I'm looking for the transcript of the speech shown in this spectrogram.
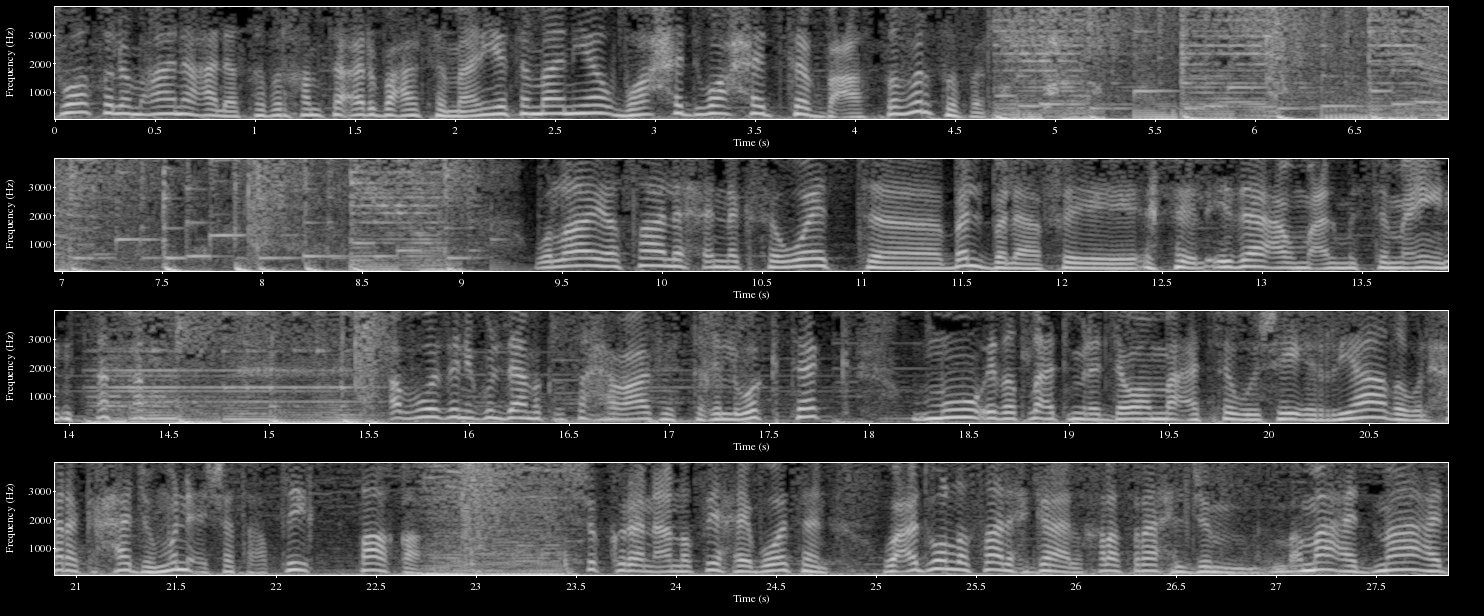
تواصلوا معنا على صفر خمسة أربعة ثمانية, ثمانية واحد, واحد سبعة صفر صفر. والله يا صالح إنك سويت آه، بلبلة في الإذاعة ومع المستمعين. أبو وزن يقول دامك بصحة وعافية استغل وقتك. مو إذا طلعت من الدوام ما عاد تسوي شيء الرياضة والحركة حاجة منعشة تعطيك طاقة. شكرا على النصيحة يا أبو وسن وعد والله صالح قال خلاص رايح الجيم. ما عاد ما عاد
